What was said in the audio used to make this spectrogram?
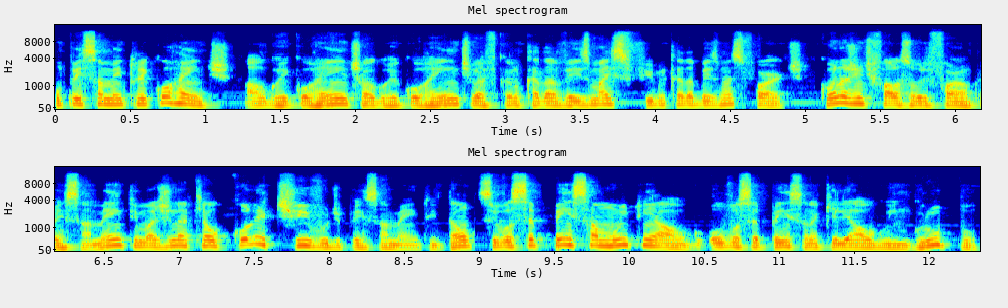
um pensamento recorrente. Algo recorrente, algo recorrente, vai ficando cada vez mais firme, cada vez mais forte. Quando a gente fala sobre forma pensamento, imagina que é o coletivo de pensamento. Então, se você pensa muito em algo, ou você pensa naquele algo em grupo,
